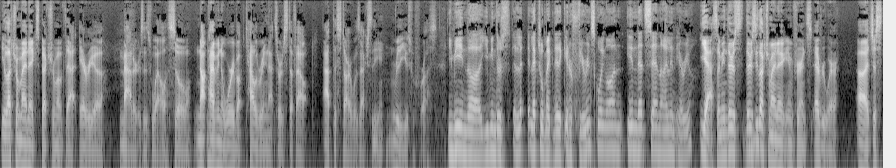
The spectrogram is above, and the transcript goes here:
electromagnetic spectrum of that area matters as well. So not having to worry about calibrating that sort of stuff out at the start was actually really useful for us. You mean uh, you mean there's ele- electromagnetic interference going on in that Sand Island area? Yes, I mean there's there's electromagnetic interference everywhere. Uh, just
